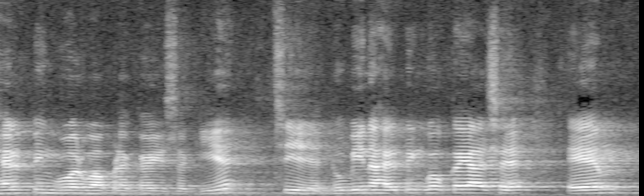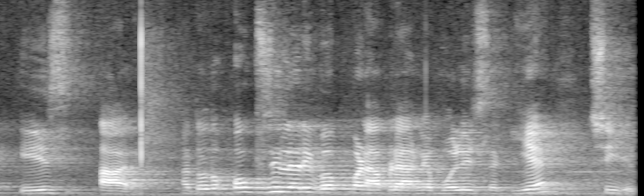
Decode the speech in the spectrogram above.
હેલ્પિંગ વર્બ આપણે કહી શકીએ છીએ. ટુ બીના હેલ્પિંગ વર્બ કયા છે? એમ ઇઝ આર અથવા તો ઓક્ઝિલરી વર્બ પણ આપણે આને બોલી શકીએ છીએ.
